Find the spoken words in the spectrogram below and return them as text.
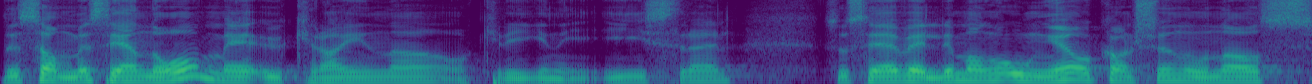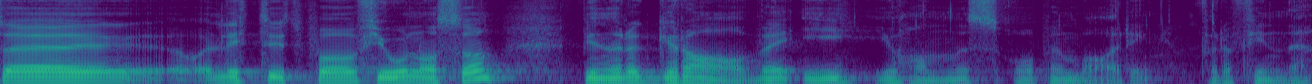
Det samme ser jeg nå med Ukraina og krigen i Israel. Så ser jeg veldig mange unge, og kanskje noen av oss eh, litt ute på fjorden også, begynner å grave i Johannes' åpenbaring for å finne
